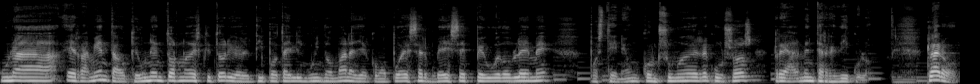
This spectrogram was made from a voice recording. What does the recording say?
una herramienta o que un entorno de escritorio del tipo Tiling Window Manager como puede ser BSPWM pues tiene un consumo de recursos realmente ridículo. Claro,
